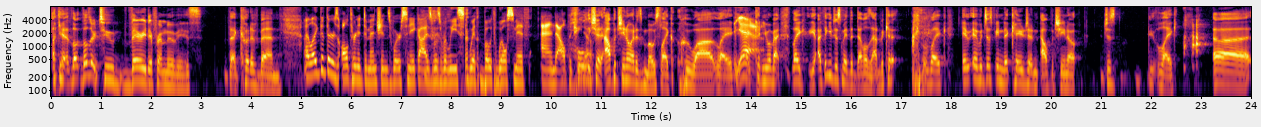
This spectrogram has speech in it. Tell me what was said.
Again, those are two very different movies that could have been. I like that there's alternate dimensions where Snake Eyes was released with both Will Smith and Al Pacino. Holy shit, Al Pacino at his most like hooah, like Yeah. uh, Can you imagine? Like, I think he just made the Devil's Advocate. So, like, it, it would just be Nick Cage and Al Pacino, just like. Uh,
